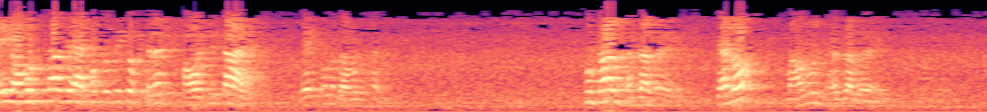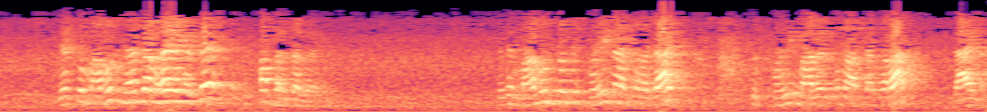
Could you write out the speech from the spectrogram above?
এই অবস্থা যে এখন যদি কেউ ফেরত খাওয়াইতে চায়, এর কোনো ব্যবস্থা নেই। টোটাল ভেজাল হয়ে গেছে। কেন? মানুষ ভেজাল হয়ে গেছে। যেহেতু মানুষ ভেজাল হয়ে গেছে, সব ভেজাল হয়ে গেছে। যদি মানুষ যদি সহি না করা যায়, তো সহি মালের কোনো আশা করা যায় না।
